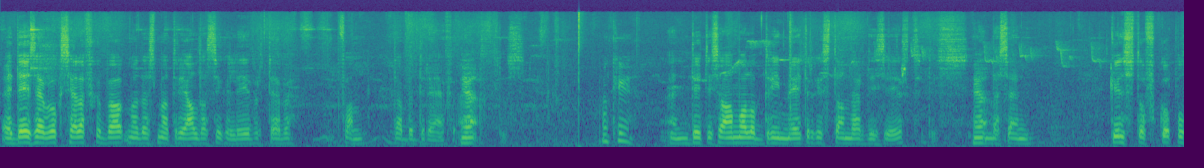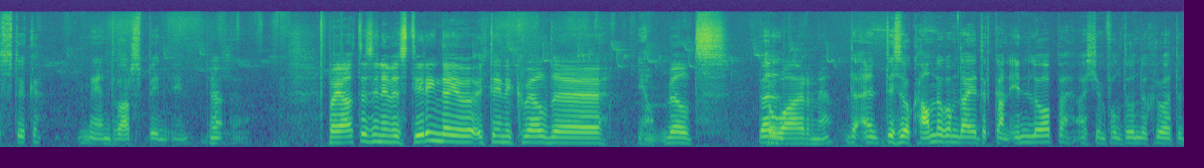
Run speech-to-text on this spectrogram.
Eh, Deze hebben we ook zelf gebouwd, maar dat is materiaal dat ze geleverd hebben van dat bedrijf. uit. Ja. Dus, Oké. En dit is allemaal op drie meter gestandaardiseerd. Dus, Ja. En dat zijn kunststof koppelstukken met een dwarspin in. Ja. Dus, eh, Maar ja, het is een investering dat je uiteindelijk wel de, Ja. wilt Wel, bewaren. Hè? De- en het is ook handig omdat je er kan inlopen als je een voldoende grote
